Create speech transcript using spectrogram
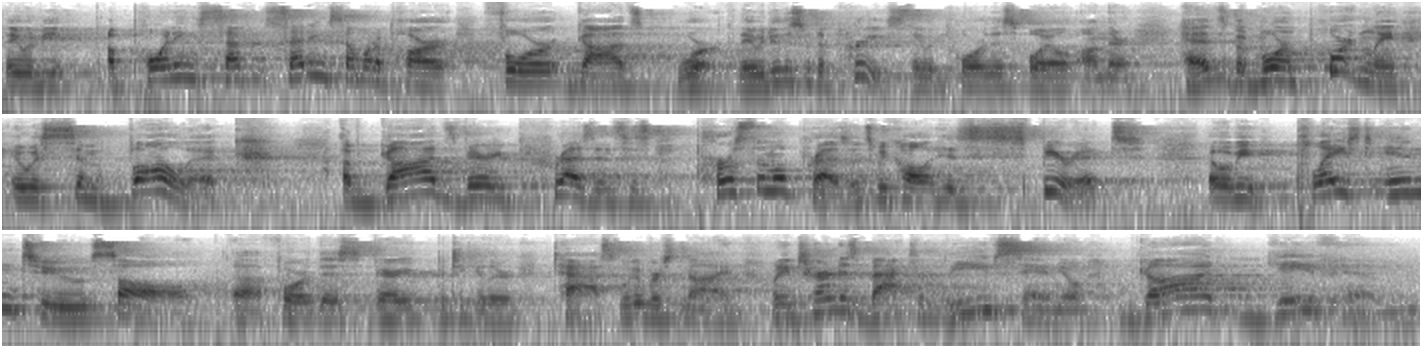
They would be appointing, setting someone apart for God's work. They would do this with the priests. They would pour this oil on their heads. But more importantly, it was symbolic of God's very presence, his personal presence. We call it his spirit that would be placed into Saul uh, for this very particular task. Look at verse 9. When he turned his back to leave Samuel, God gave him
